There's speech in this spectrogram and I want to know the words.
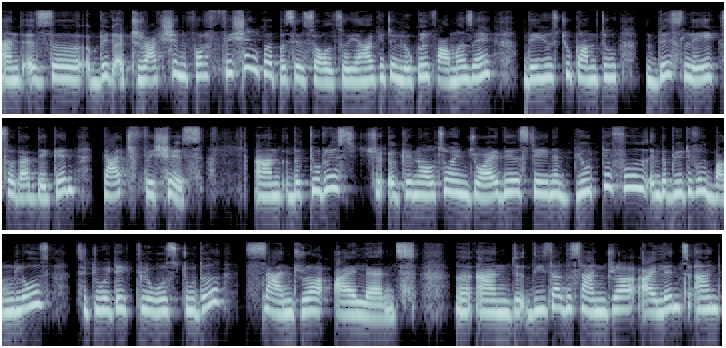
and is a big attraction for fishing purposes also यहाँ के जो लोकल फार्मर्स हैं they use to come to this lake so that they can catch fishes and the tourists can also enjoy their stay in a beautiful in the beautiful bungalows situated close to the Sandra Islands. Uh, and these are the Sandra Islands, and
